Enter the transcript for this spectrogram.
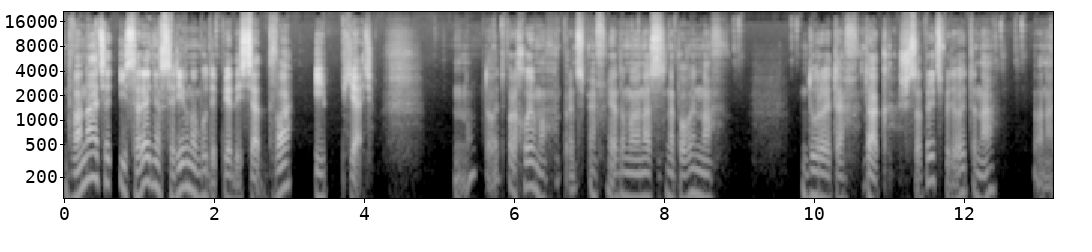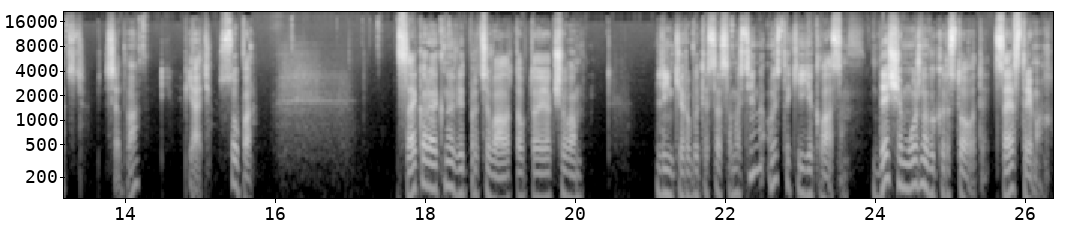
12. І середня все рівно буде 52 і 5. Ну, давайте порахуємо. В принципі, я думаю, у нас не повинно дурити. Так, 630 поділити на 12. 52 і 5. Супер. Це коректно відпрацювало. Тобто, якщо вам лінки робити все самостійно, ось такі є класи. Де ще можна використовувати? Це в стрімах.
